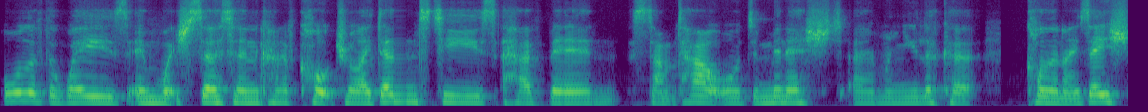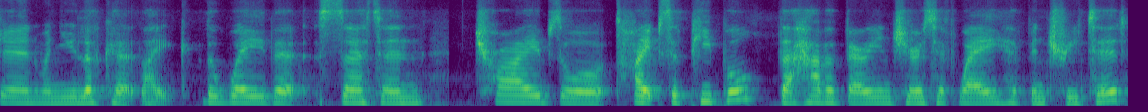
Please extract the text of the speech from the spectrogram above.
all of the ways in which certain kind of cultural identities have been stamped out or diminished and um, when you look at colonization when you look at like the way that certain tribes or types of people that have a very intuitive way have been treated.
